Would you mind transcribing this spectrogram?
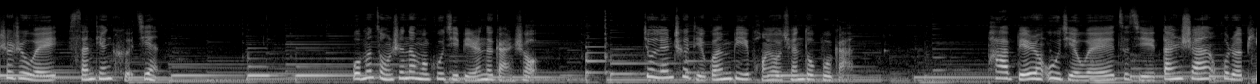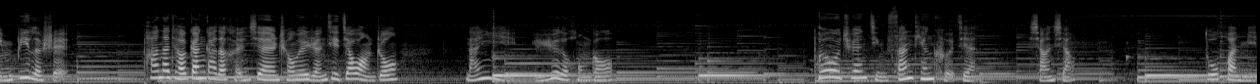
设置为三天可见。我们总是那么顾及别人的感受，就连彻底关闭朋友圈都不敢，怕别人误解为自己单删或者屏蔽了谁，怕那条尴尬的横线成为人际交往中难以逾越的鸿沟。朋友圈仅三天可见，想想多幻灭。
